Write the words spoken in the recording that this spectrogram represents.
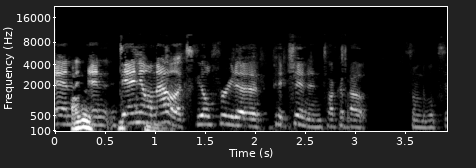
And Other and Daniel and Alex, feel free to pitch in and talk about some of the books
